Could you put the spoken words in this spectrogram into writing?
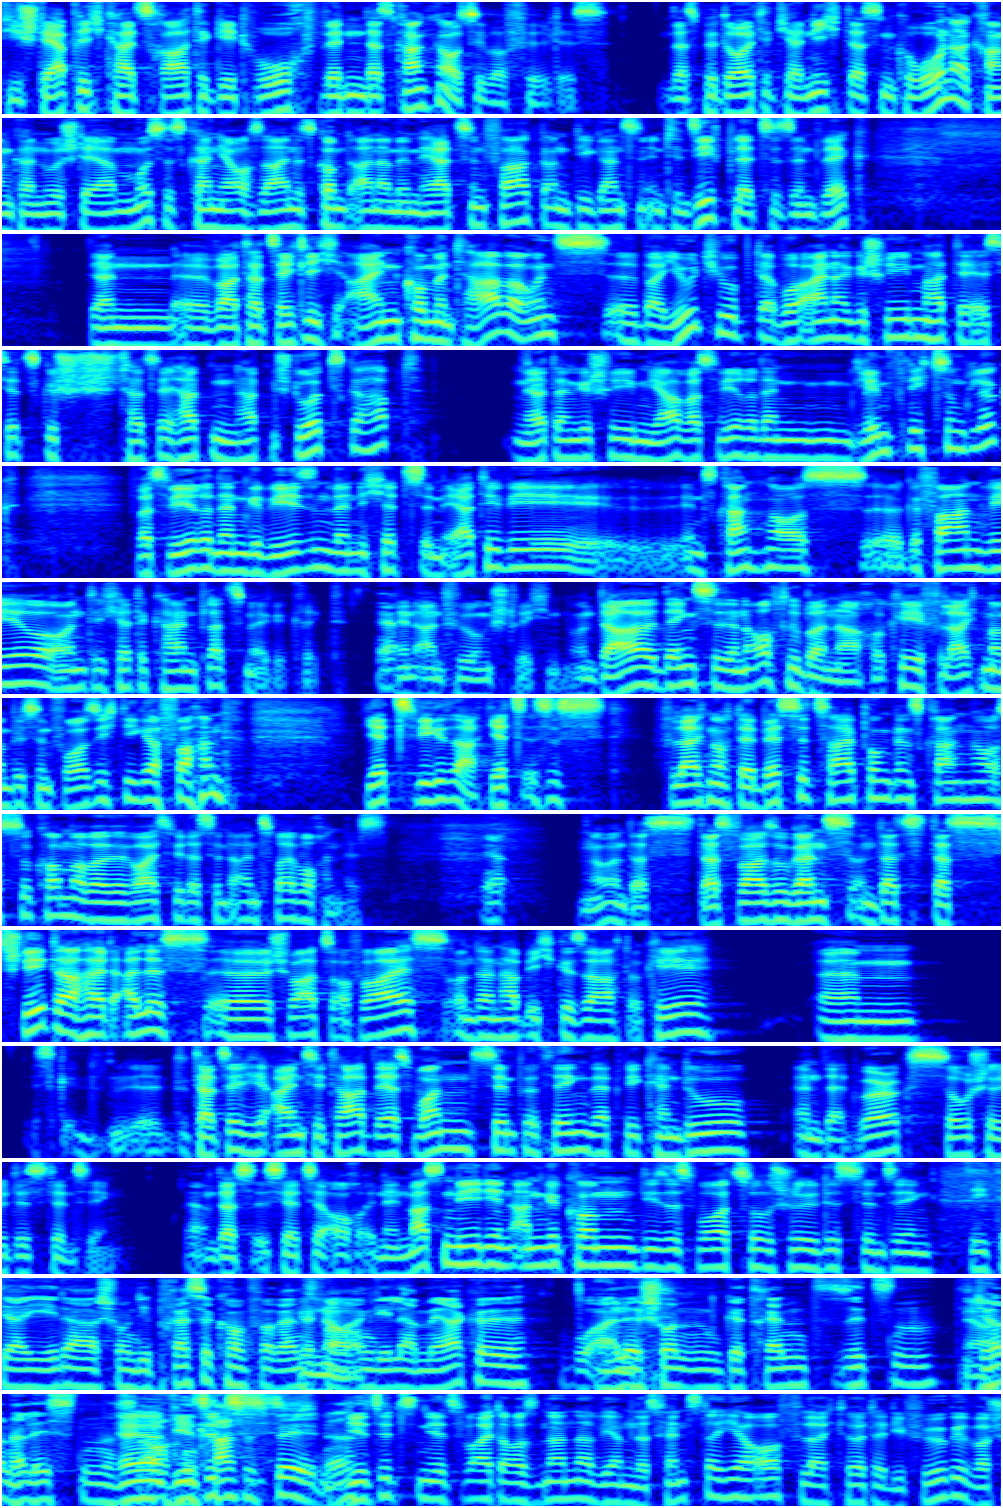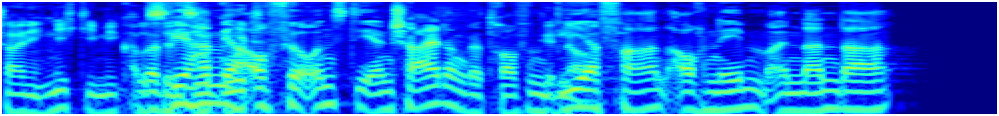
die Sterblichkeitsrate geht hoch, wenn das Krankenhaus überfüllt ist. Das bedeutet ja nicht, dass ein Corona-Kranker nur sterben muss. Es kann ja auch sein, es kommt einer mit einem Herzinfarkt und die ganzen Intensivplätze sind weg. Dann äh, war tatsächlich ein Kommentar bei uns äh, bei YouTube, da wo einer geschrieben hat, der ist jetzt tatsächlich hat einen, hat einen Sturz gehabt. Er hat dann geschrieben, ja, was wäre denn glimpflich zum Glück? Was wäre denn gewesen, wenn ich jetzt im RTW ins Krankenhaus äh, gefahren wäre und ich hätte keinen Platz mehr gekriegt, Ja. in Anführungsstrichen. Und da denkst du dann auch drüber nach, okay, vielleicht mal ein bisschen vorsichtiger fahren. Jetzt, wie gesagt, jetzt ist es vielleicht noch der beste Zeitpunkt ins Krankenhaus zu kommen, aber wer weiß, wie das in ein, zwei Wochen ist. Ja. Ne, und das, das war so ganz, und das, das steht da halt alles äh, schwarz auf weiß. Und dann habe ich gesagt, okay, ähm, es, äh, tatsächlich ein Zitat, there's one simple thing that we can do and that works, social distancing. Und das ist jetzt ja auch in den Massenmedien angekommen, dieses Wort Social Distancing. Sieht ja jeder schon die Pressekonferenz Genau. von Angela Merkel, wo alle schon getrennt sitzen, die Ja. Journalisten. Das Ja, ist ja, auch wir, ein krasses sitzen, Bild. Ne? wir sitzen jetzt weiter auseinander, wir haben das Fenster hier auf, vielleicht hört er die Vögel, wahrscheinlich nicht, die Mikros Aber wir so haben gut. ja auch für uns die Entscheidung getroffen. Genau. Wir fahren auch nebeneinander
